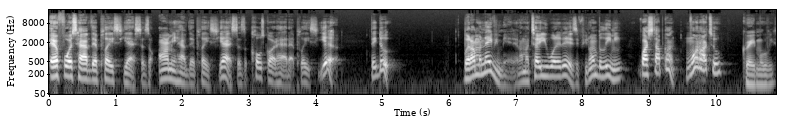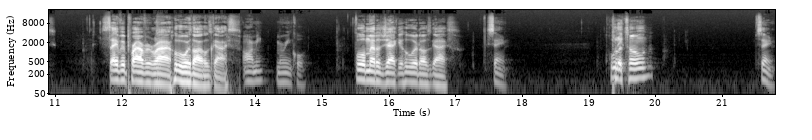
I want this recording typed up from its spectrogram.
Air Force have their place? Yes. Does the Army have their place? Yes. Does the Coast Guard have that place? Yeah. They do. But I'm a Navy man, and I'm gonna tell you what it is. If you don't believe me, watch Top Gun. One or two. Great movies. Saving Private Ryan. Who are those guys? Army, Marine Corps. Full Metal Jacket. Who are those guys? Same. Who they- Platoon. Same.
